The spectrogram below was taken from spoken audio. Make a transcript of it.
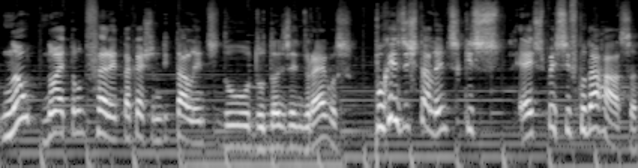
não, não é tão diferente da questão de talentos do, do Dungeons Dragons, porque existem talentos que é específico da raça.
